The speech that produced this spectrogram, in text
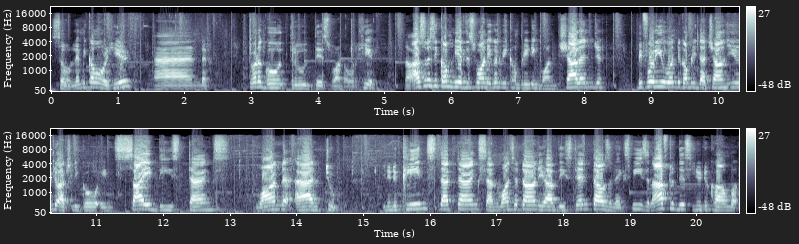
So let me come over here and you want to go through this one over here. Now, as soon as you come near this one, you're going to be completing one challenge. Before you want to complete that challenge, you need to actually go inside these tanks, one and two. You need to cleanse that tanks and once you're done, you have these 10,000 XPs and after this, you need to come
